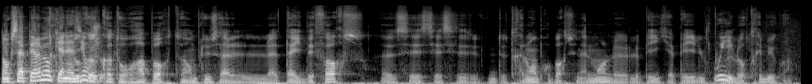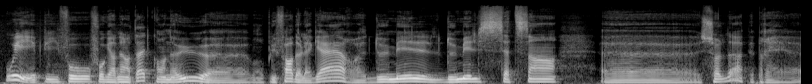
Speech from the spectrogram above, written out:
Donc ça permet aux Canadiens... Donc, quand on rapporte en plus à la taille des forces, euh, c'est de très loin proportionnellement le, pays qui a payé le plus lourd tribut. Quoi. Oui, et puis il faut, faut, garder en tête qu'on a eu, euh, au plus fort de la guerre, 2000, 2700 euh, soldats à peu près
